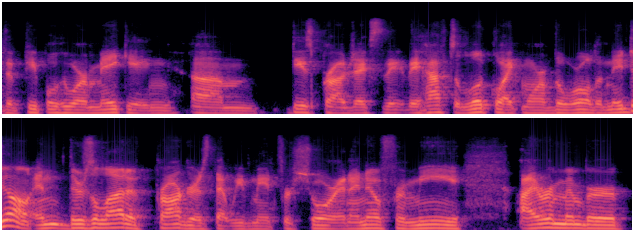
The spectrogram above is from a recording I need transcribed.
the people who are making um, these projects. They, they have to look like more of the world and they don't. And there's a lot of progress that we've made for sure. And i know for me i remember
